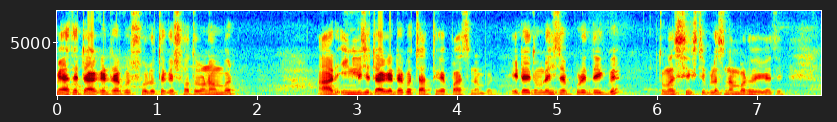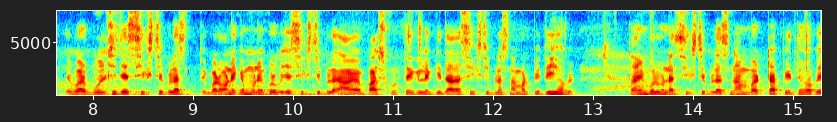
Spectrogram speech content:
ম্যাথে টার্গেট রাখো ষোলো থেকে সতেরো নম্বর আর ইংলিশে টার্গেট রাখো চার থেকে পাঁচ নম্বর এটাই তোমরা হিসাব করে দেখবে তোমার সিক্সটি প্লাস নাম্বার হয়ে গেছে। এবার বলছি যে সিক্সটি প্লাস এবার অনেকে মনে করবে যে সিক্সটি প্লাস পাস করতে গেলে কি দাদা সিক্সটি প্লাস নাম্বার পেতেই হবে? তো আমি বলব না সিক্সটি প্লাস নাম্বারটা পেতে হবে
